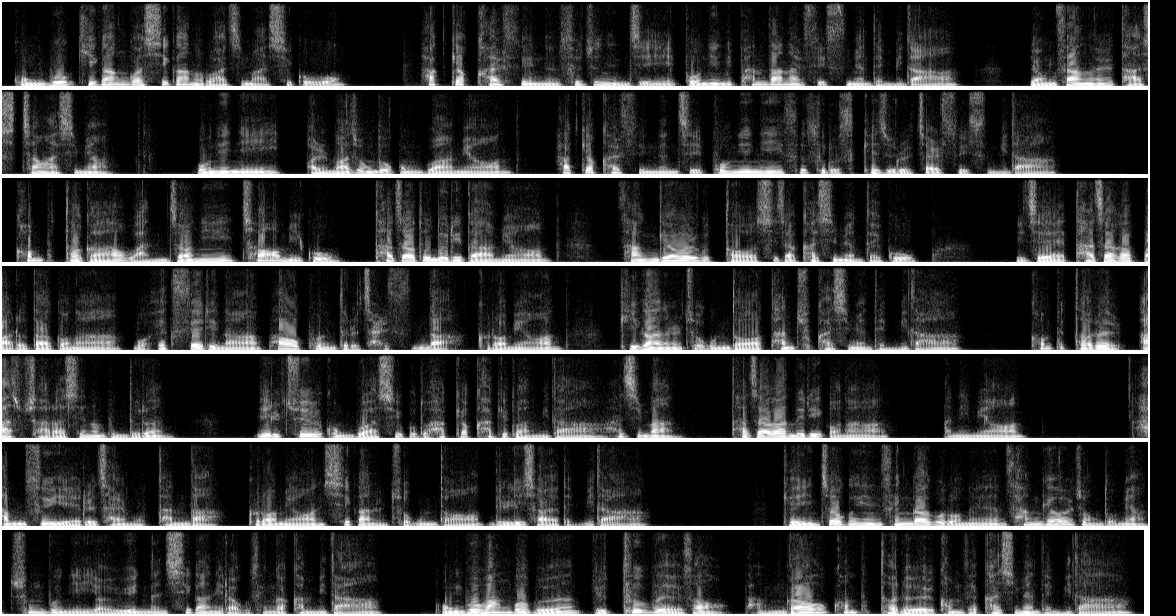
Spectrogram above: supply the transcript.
공부 기간과 시간으로 하지 마시고 합격할 수 있는 수준인지 본인이 판단할 수 있으면 됩니다. 영상을 다 시청하시면 본인이 얼마 정도 공부하면 합격할 수 있는지 본인이 스스로 스케줄을 짤 수 있습니다. 컴퓨터가 완전히 처음이고 타자도 느리다 하면 3개월부터 시작하시면 되고 이제 타자가 빠르다거나 뭐 엑셀이나 파워포인트를 잘 쓴다 그러면 기간을 조금 더 단축하시면 됩니다. 컴퓨터를 아주 잘 하시는 분들은 일주일 공부하시고도 합격하기도 합니다. 하지만 타자가 느리거나 아니면 함수 이해를 잘 못한다. 그러면 시간을 조금 더 늘리셔야 됩니다. 개인적인 생각으로는 3개월 정도면 충분히 여유 있는 시간이라고 생각합니다. 공부 방법은 유튜브에서 방과후 컴퓨터를 검색하시면 됩니다.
